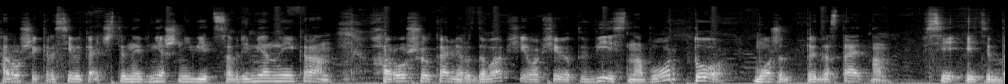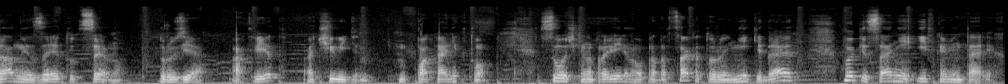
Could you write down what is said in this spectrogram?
хороший, красивый, качественный внешний вид, современный экран, хорошую камеру, да вообще, вообще вот весь набор, то может предоставить нам все эти данные за эту цену? Друзья, ответ очевиден. Пока никто. Ссылочки на проверенного продавца, который не кидает, в описании и в комментариях.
